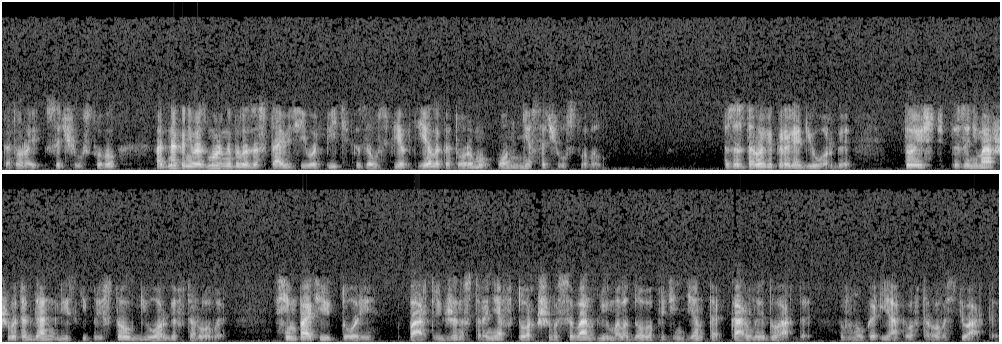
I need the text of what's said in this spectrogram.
которой сочувствовал, Однако невозможно было заставить его пить за успех дела, которому он не сочувствовал. За здоровье короля Георга, то есть занимавшего тогда английский престол Георга II, симпатии Тори, Партриджа на стороне вторгшегося в Англию молодого претендента Карла Эдуарда, внука Иакова II Стюарта.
